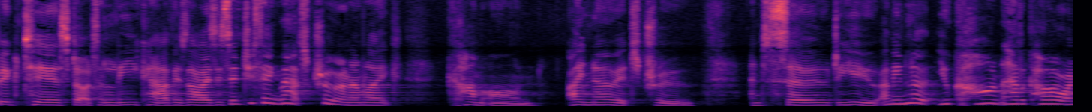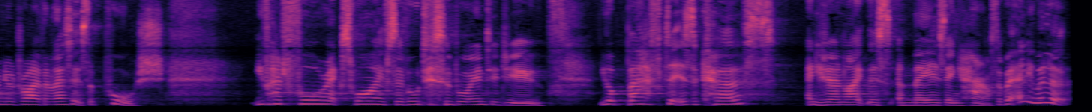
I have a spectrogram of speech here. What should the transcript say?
big tears started to leak out of his eyes. He said, Do you think that's true? And I'm like, Come on. I know it's true. And so do you. I mean, look, you can't have a car on your drive unless it's a Porsche. You've had four ex wives, they've all disappointed you. Your BAFTA is a curse, and you don't like this amazing house. But anyway, look,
